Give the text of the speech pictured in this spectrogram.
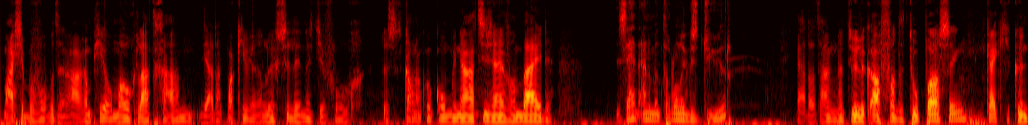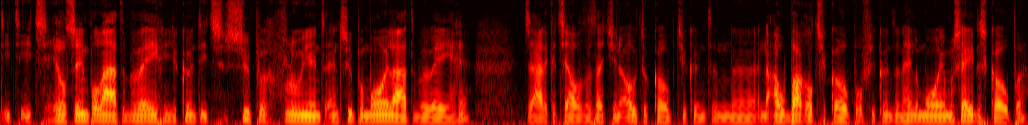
Maar als je bijvoorbeeld een armpje omhoog laat gaan, ja, dan pak je weer een luchtcilindertje voor. Dus het kan ook een combinatie zijn van beide. Zijn animatronics duur? Ja, dat hangt natuurlijk af van de toepassing. Kijk, je kunt iets, iets heel simpel laten bewegen. Je kunt iets super vloeiend en super mooi laten bewegen. Het is eigenlijk hetzelfde als dat je een auto koopt. Je kunt een, eh, een oud barreltje kopen of je kunt een hele mooie Mercedes kopen.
